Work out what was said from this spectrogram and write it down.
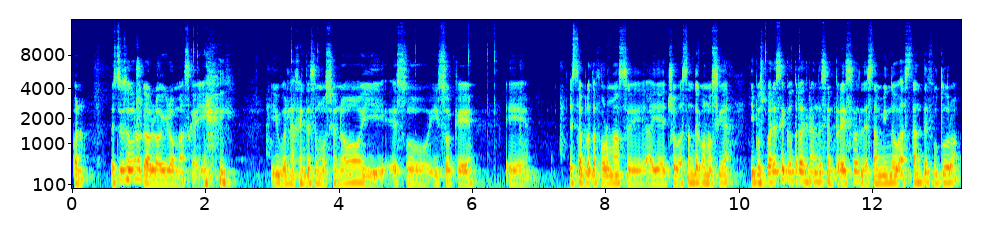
Bueno, estoy seguro que habló Elon Musk ahí. y pues la gente se emocionó y eso hizo que eh, esta plataforma se haya hecho bastante conocida. Y pues parece que otras grandes empresas le están viendo bastante futuro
